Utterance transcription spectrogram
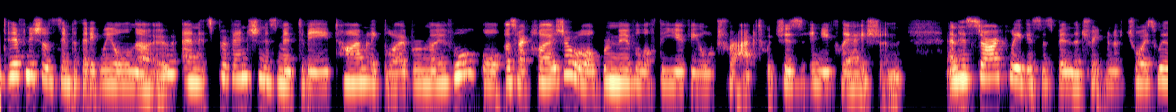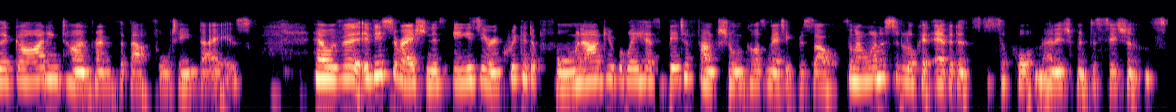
definition of sympathetic we all know, and its prevention is meant to be timely globe removal or oh, sorry closure or removal of the uveal tract, which is enucleation. And historically, this has been the treatment of choice with a guiding time frame of about 14 days. However, evisceration is easier and quicker to perform and arguably has better functional and cosmetic results. And I want us to look at evidence to support management decisions.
